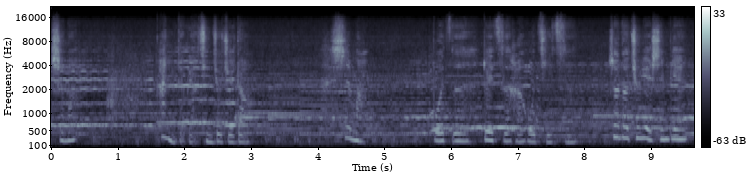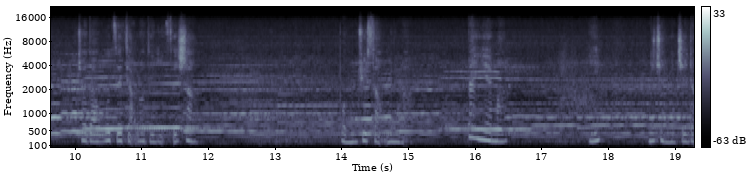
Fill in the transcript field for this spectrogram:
什么？看你的表情就知道，是吗？脖子对此含糊其辞，绕到秋叶身边，坐到屋子角落的椅子上。我们去扫墓了，半夜吗？咦，你怎么知道？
